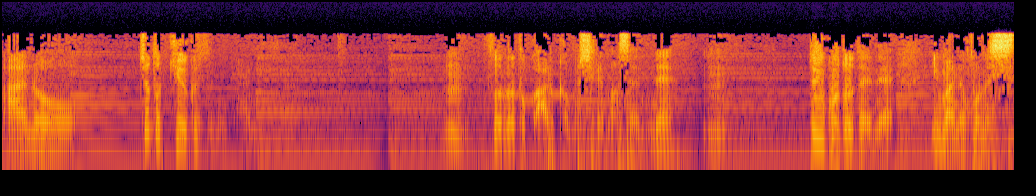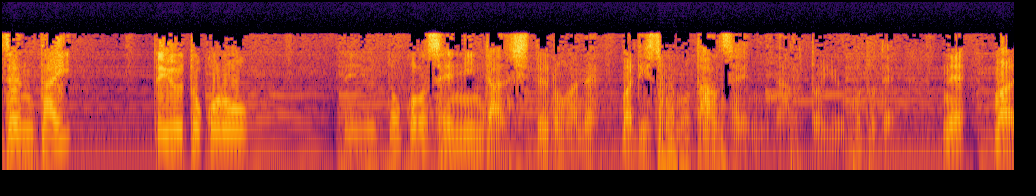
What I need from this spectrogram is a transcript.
あの、ちょっと窮屈に感じちゃう。ん、そんなとこあるかもしれませんね。うん。ということでね、今ね、この自然体っていうところで言うと、この千人男子というのがね、まあ理想の男性になるということで、ね、まあ、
